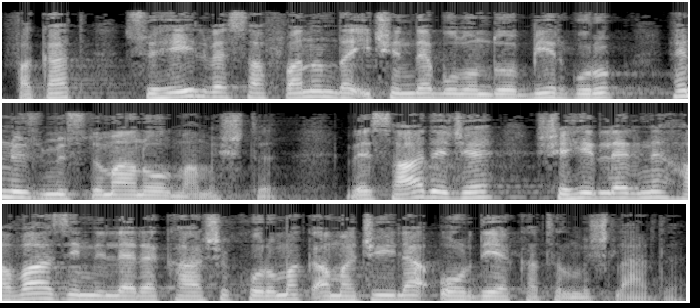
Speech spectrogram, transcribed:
Fakat Süheyl ve Safvan'ın da içinde bulunduğu bir grup henüz Müslüman olmamıştı ve sadece şehirlerini Havazinlilere karşı korumak amacıyla orduya katılmışlardı.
